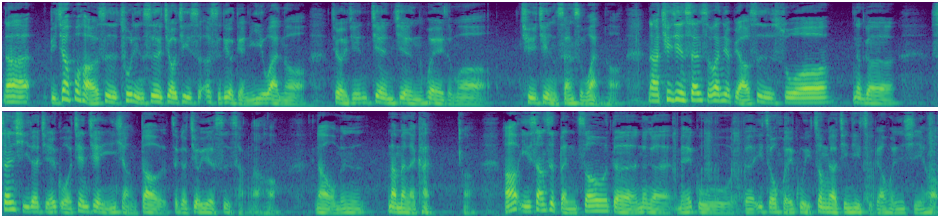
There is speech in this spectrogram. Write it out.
那比较不好的是，初领失业救济是二十六点一万哦，就已经渐渐会怎么趋近三十万哈、哦。那趋近三十万就表示说，那个升息的结果渐渐影响到这个就业市场了哈。哦那我们慢慢来看啊。好，以上是本周的那个美股的一周回顾与重要经济指标分析哈。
